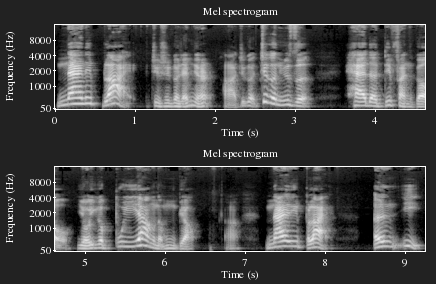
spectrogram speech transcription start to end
Nellie Bly，这是个人名啊。这个这个女子 had a different goal，有一个不一样的目标啊。Nellie Bly，N E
